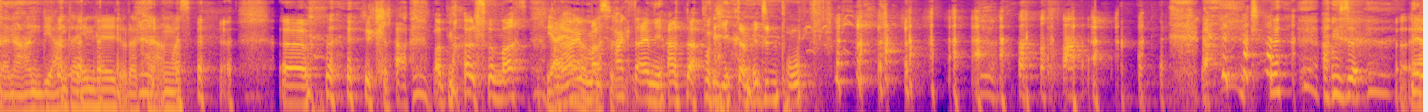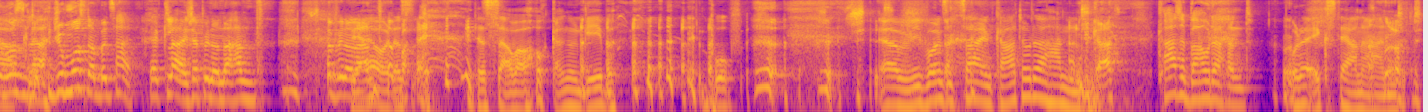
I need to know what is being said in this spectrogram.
deine Hand, die Hand dahin hält oder keine Ahnung was. Ähm, klar, was man halt so macht. Ja, man ja, man hackt einem die Hand ab und geht damit in den Puff. Haben sie, nee, Ja, du, musst, klar. du musst noch bezahlen. Ja klar, ich habe hier noch eine Hand. Ich habe hier noch eine Ja, Hand aber das, dabei. das ist aber auch gang und gäbe. Puff. Ja, wie wollen Sie zahlen? Karte oder Hand? Karte, Karte Bau der Hand. Oder externe Hand?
